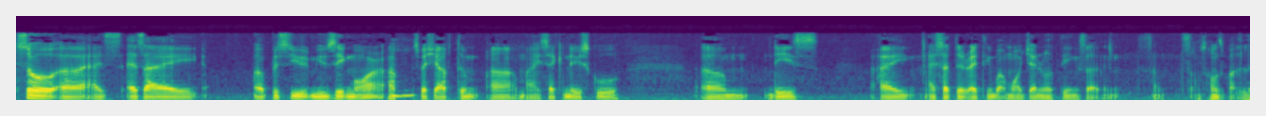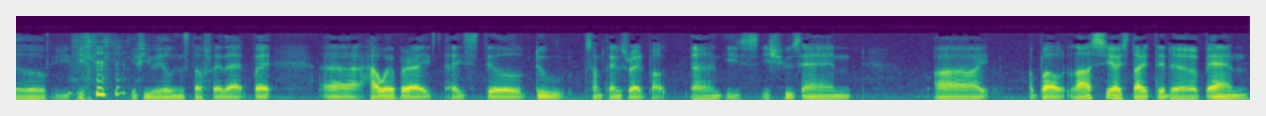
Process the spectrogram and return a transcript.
so uh, as as I uh, pursued music more, af- Mhm. especially after uh, my secondary school um, days, I I started writing about more general things, uh, and some some songs about love, if if you will, and stuff like that. But uh, however, I I still do sometimes write about uh, these issues, and uh, about last year I started a band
